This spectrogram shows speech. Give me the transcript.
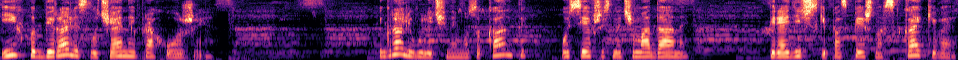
и их подбирали случайные прохожие. Играли уличные музыканты, усевшись на чемоданы, периодически поспешно вскакивая,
